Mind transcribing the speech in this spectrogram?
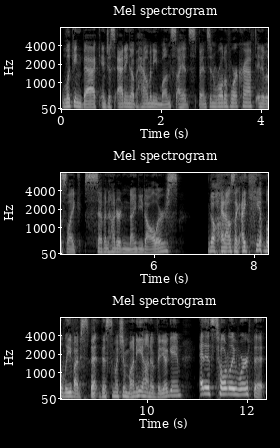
looking back and just adding up how many months I had spent in World of Warcraft and it was like $790. No. And I was like, I can't believe I've spent this much money on a video game and it's totally worth it.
